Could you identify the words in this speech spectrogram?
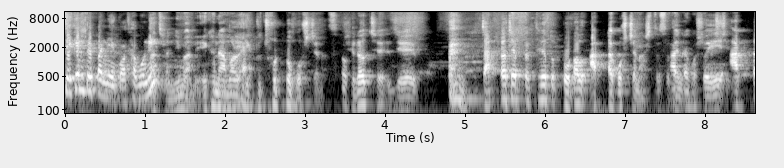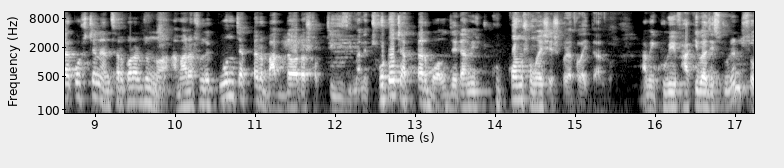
সেকেন্ড পেপার নিয়ে কথা বলি। আচ্ছা নিমান এখানে আমার হ্যাঁ। একটু ছোট্ট কোশ্চেন আছে। সেটা হচ্ছে যে চারটা চ্যাপ্টার থেকে তো টোটাল আটটা কোশ্চেন আসতেছে তাই না? এই আটটা কোশ্চেন অ্যান্সার করার জন্য আমার আসলে কোন চ্যাপ্টার বাদ দেওয়াটা সবচেয়ে ইজি মানে ছোট চ্যাপ্টার বল যেটা আমি খুব কম সময়ে শেষ করে ফেলাইতে পারব। আমি খুবই ফাঁকিবাজি স্টুডেন্ট সো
